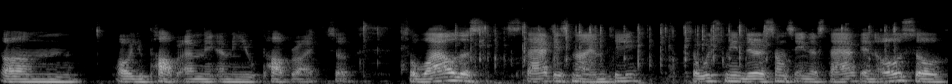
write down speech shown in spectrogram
Um, or you pop, I mean, I mean you pop, right? So, so while the stack is not empty, so which means there's something in the stack and also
